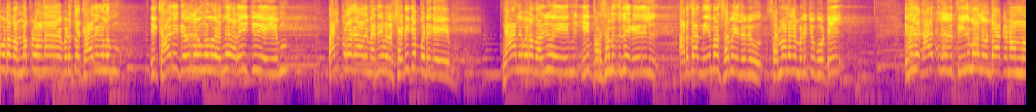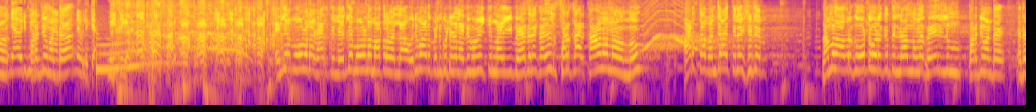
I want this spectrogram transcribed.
ഇവിടെ വന്നപ്പോഴാണ് ഇവിടുത്തെ കാര്യങ്ങളും ഈ കാര്യഗൗരവങ്ങളും എന്നെ അറിയിക്കുകയും തൽപ്രകാരം എന്നെ ഇവിടെ ക്ഷണിക്കപ്പെടുകയും ഞാനിവിടെ വരികയും ഈ പ്രശ്നത്തിന്റെ കീഴിൽ അടുത്ത നിയമസഭയിൽ ഒരു സമ്മേളനം വിളിച്ചു കൂട്ടി ഇതിന്റെ കാര്യത്തിൽ ഒരു തീരുമാനം ഉണ്ടാക്കണമെന്ന് പറഞ്ഞുകൊണ്ട് എന്റെ മോളുടെ കാര്യത്തിൽ എന്റെ മോളുടെ മാത്രമല്ല ഒരുപാട് പെൺകുട്ടികൾ അനുഭവിക്കുന്ന ഈ വേദനകൾ സർക്കാർ കാണണമെന്നും അടുത്ത പഞ്ചായത്ത് ഇലക്ഷനിൽ നമ്മൾ അവർക്ക് വോട്ട് കൊടുക്കത്തില്ല എന്നുള്ള പേരിലും പറഞ്ഞുകൊണ്ട് എന്റെ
